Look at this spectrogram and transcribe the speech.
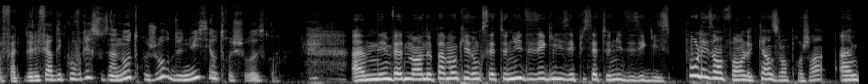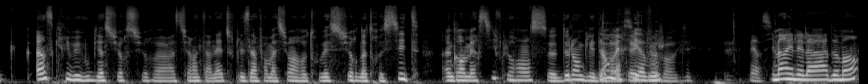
enfin, de les faire découvrir sous un autre jour. De nuit, c'est autre chose, quoi. Un événement à ne pas manquer, donc cette nuit des églises et puis cette nuit des églises pour les enfants le 15 juin prochain. Inscrivez-vous bien sûr sur, sur Internet. Toutes les informations à retrouver sur notre site. Un grand merci Florence de l'Anglais d'avoir été avec nous aujourd'hui. Merci Marie-Léla. À demain.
